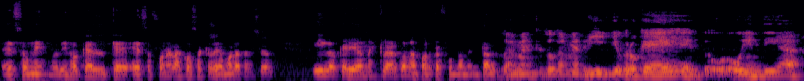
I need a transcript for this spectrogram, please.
Eso mismo, dijo que, el, que eso fue una de las cosas que le llamó la atención y lo quería mezclar con la parte fundamental. Totalmente, totalmente. Y yo creo que hoy en día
